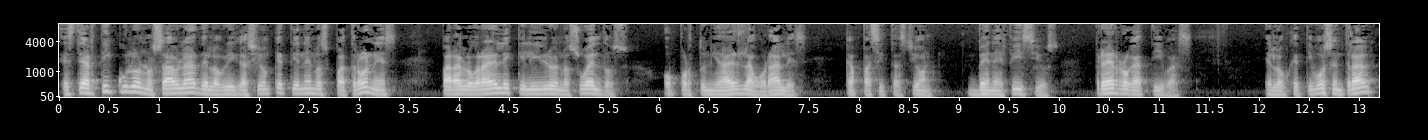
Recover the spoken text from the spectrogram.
Este artículo nos habla de la obligación que tienen los patrones para lograr el equilibrio en los sueldos, oportunidades laborales, capacitación, beneficios, prerrogativas. El objetivo central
